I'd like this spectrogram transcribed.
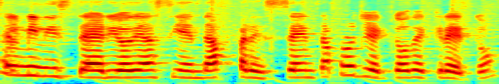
El Ministerio de Hacienda presenta proyecto decreto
